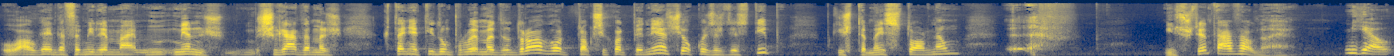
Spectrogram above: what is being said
ou alguém da família mais, menos chegada, mas que tenha tido um problema de droga ou de toxicodependência ou coisas desse tipo, porque isto também se torna uh, insustentável, não é? Miguel,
